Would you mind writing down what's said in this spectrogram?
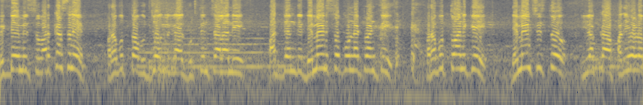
mid day meals వర్కర్స్ని ప్రభుత్వ ఉద్యోగులుగా గుర్తించాలని పద్దెనిమిది డిమాండ్స్ ఉన్నటువంటి ప్రభుత్వానికి డిమాండ్స్ ఇస్తూ ఈ యొక్క పదిహేడో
